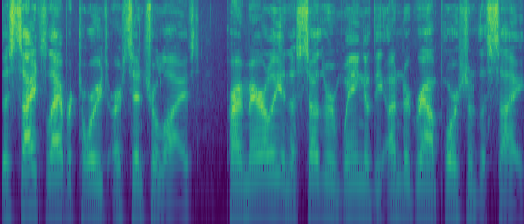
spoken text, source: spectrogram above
The site's laboratories are centralized, primarily in the southern wing of the underground portion of the site,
